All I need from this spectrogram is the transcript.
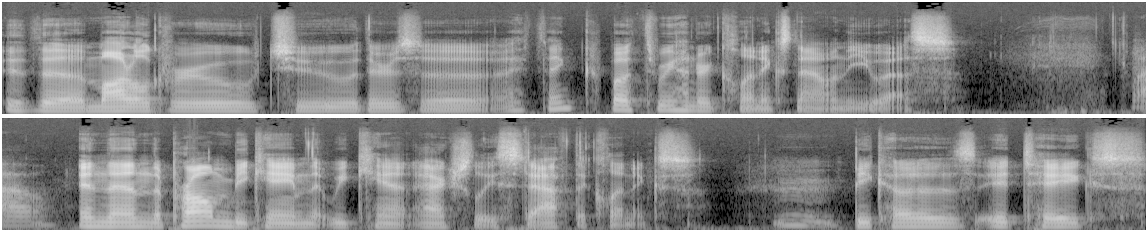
the model grew to there's a I think about 300 clinics now in the U.S. Wow. And then the problem became that we can't actually staff the clinics because it takes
